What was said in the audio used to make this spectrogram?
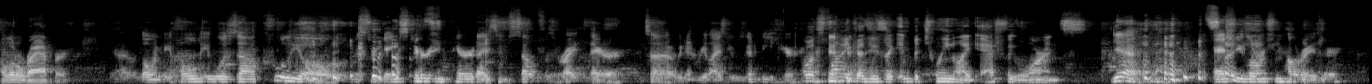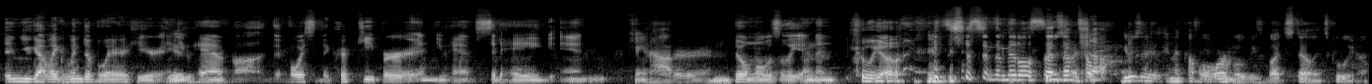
a little rapper. Uh, lo and behold, it was uh, Coolio, Mr. Gangster in Paradise himself, was right there. Uh, we didn't realize he was going to be here. Well, it's funny because he's like in between like Ashley Lawrence. yeah, Ashley like- Lawrence from Hellraiser. And you got like Linda Blair here, and you have uh, the voice of the Crypt Keeper, and you have Sid Haig and Kane Hodder, and Bill Moseley, and then Coolio. it's just in the middle of he was, in a couple, he was in a couple of horror movies, but still, it's Coolio.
